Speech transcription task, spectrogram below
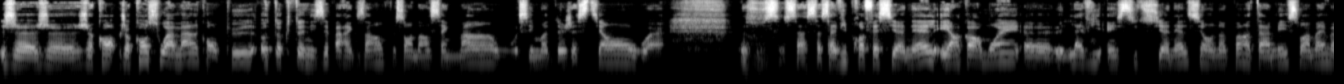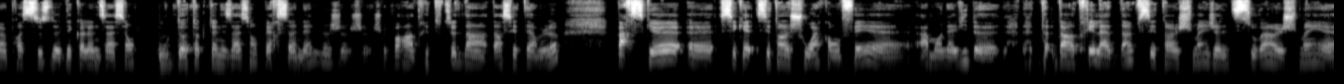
Je, je, je, conçois mal qu'on peut autochtoniser, par exemple, son enseignement ou ses modes de gestion ou euh, sa, sa, vie professionnelle et encore moins euh, la vie institutionnelle si on n'a pas entamé soi-même un processus de décolonisation ou d'autochtonisation personnelle. Je ne vais pas rentrer tout de suite dans, dans ces termes-là parce que euh, c'est un choix qu'on fait, euh, à mon avis, d'entrer de, là-dedans. Puis c'est un chemin, je le dis souvent, un chemin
